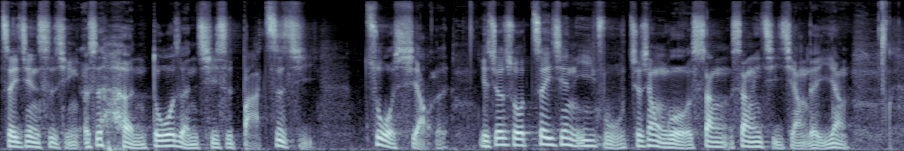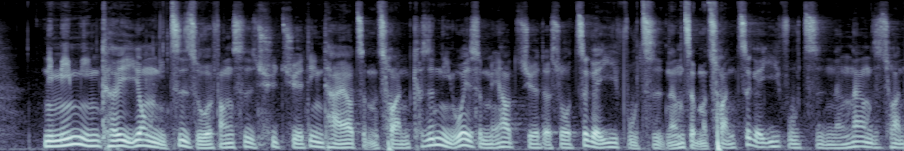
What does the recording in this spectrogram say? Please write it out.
这件事情，而是很多人其实把自己做小了。也就是说，这件衣服就像我上上一集讲的一样。你明明可以用你自主的方式去决定它要怎么穿，可是你为什么要觉得说这个衣服只能怎么穿，这个衣服只能那样子穿？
